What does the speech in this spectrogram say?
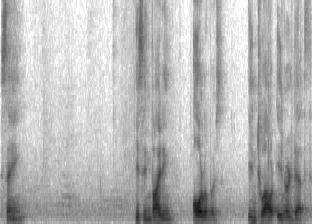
saying, He's inviting all of us into our inner depth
